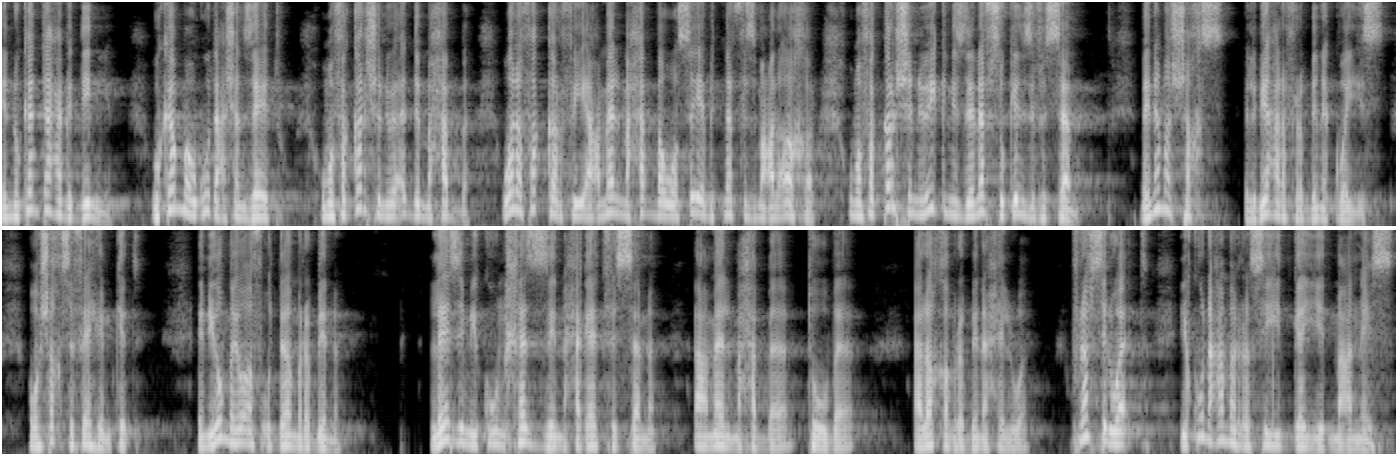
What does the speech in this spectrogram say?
إنه كان تعب الدنيا. وكان موجود عشان ذاته وما فكرش إنه يقدم محبة ولا فكر في أعمال محبة ووصية بتنفذ مع الآخر وما فكرش إنه يكنز لنفسه كنز في السماء بينما الشخص اللي بيعرف ربنا كويس هو شخص فاهم كده إن يوم ما يقف قدام ربنا لازم يكون خزن حاجات في السماء أعمال محبة توبة علاقة بربنا حلوة. وفي نفس الوقت يكون عمل رصيد جيد مع الناس.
